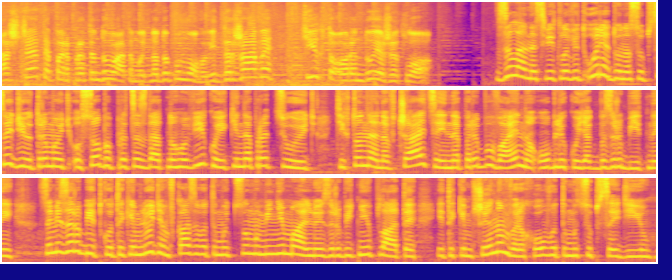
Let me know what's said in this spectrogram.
А ще тепер претендуватимуть на допомогу від держави ті, хто орендує житло. Зелене світло від уряду на субсидію отримують особи працездатного віку, які не працюють, ті, хто не навчається і не перебуває на обліку як безробітний. Замість заробітку таким людям вказуватимуть суму мінімальної заробітної плати і таким чином вираховуватимуть субсидію.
